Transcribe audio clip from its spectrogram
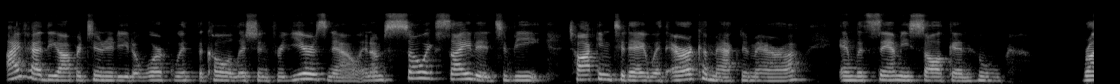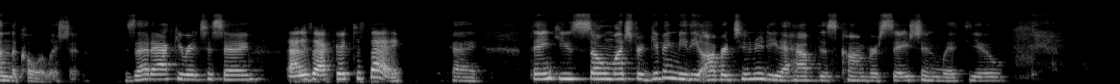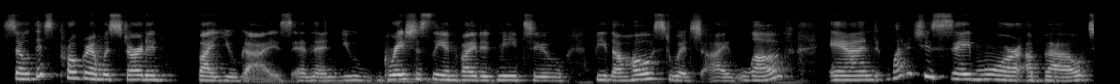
I've had the opportunity to work with the coalition for years now, and I'm so excited to be talking today with Erica McNamara and with Sammy Salkin, who run the coalition. Is that accurate to say? That is accurate to say. Okay. Thank you so much for giving me the opportunity to have this conversation with you. So this program was started by you guys, and then you graciously invited me to be the host, which I love. And why don't you say more about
